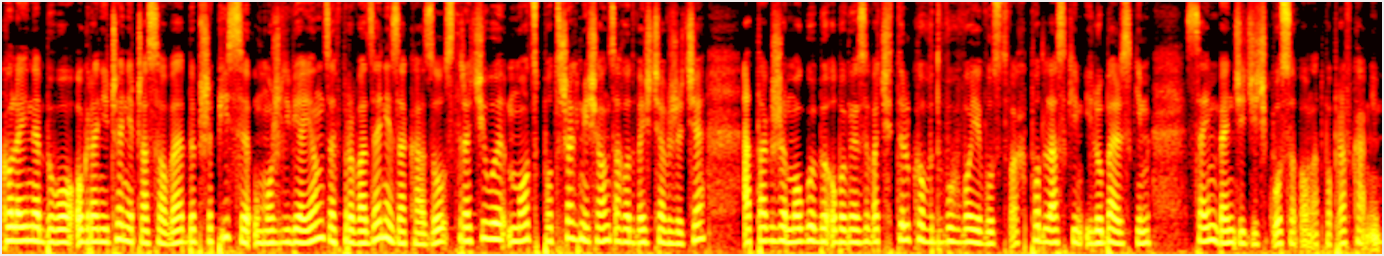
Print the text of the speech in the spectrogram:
Kolejne było ograniczenie czasowe, by przepisy umożliwiające wprowadzenie zakazu straciły moc po trzech miesiącach od wejścia w życie, a także mogłyby obowiązywać tylko w dwóch województwach podlaskim i lubelskim. Sejm będzie dziś głosował nad poprawkami.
